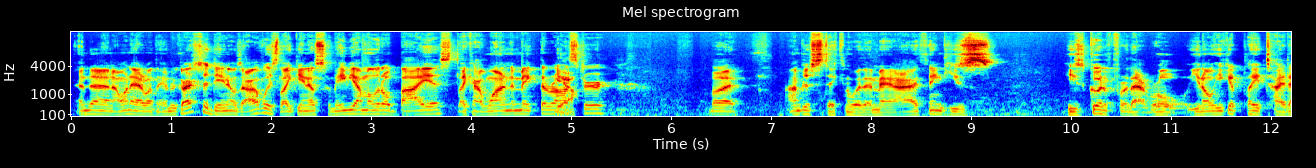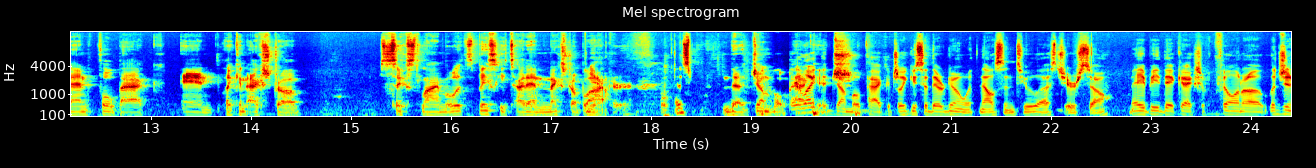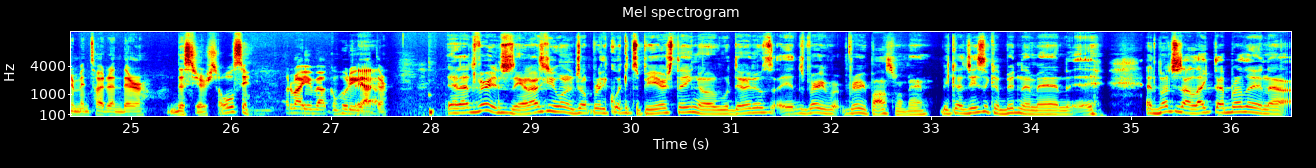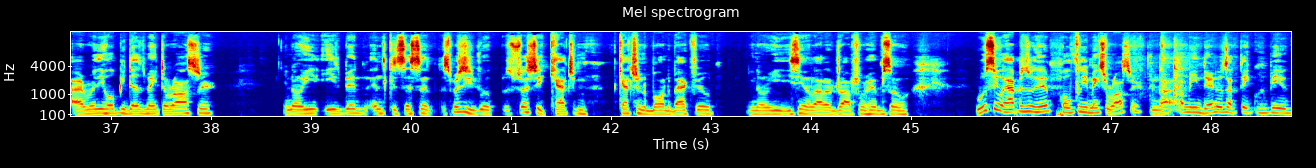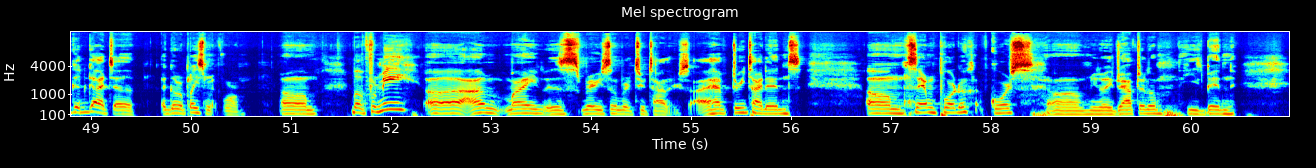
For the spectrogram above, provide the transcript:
And then I want to add one thing in regards to Daniels. I always like Daniels, so maybe I'm a little biased. Like I wanted to make the roster, yeah. but I'm just sticking with it, man. I think he's he's good for that role. You know, he could play tight end, fullback, and like an extra sixth line. Well, it's basically tight end, an extra blocker. Yeah. It's the jumbo package. I like the jumbo package, like you said, they were doing with Nelson too last year. So maybe they could actually fill in a legitimate tight end there this year. So we'll see. What about you, Malcolm? Who do you yeah. got there? Yeah, that's very interesting. I actually want to jump really quick into Pierre's thing uh, with Daniels. It's very, very possible, man. Because Jason Cabinda, man, eh, as much as I like that brother, and I, I really hope he does make the roster, you know, he he's been inconsistent, especially especially catching catching the ball in the backfield. You know, he's seen a lot of drops from him. So we'll see what happens with him. Hopefully, he makes a roster. Not, I mean, Daniels, I think would be a good guy to a good replacement for him. Um, but for me, uh, I'm mine is very similar to Tyler's. I have three tight ends. Um, Sam Porter, of course. Um, you know, they drafted him. He's been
